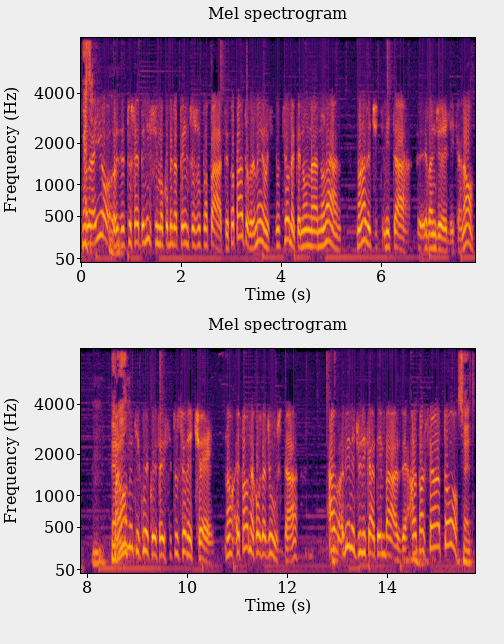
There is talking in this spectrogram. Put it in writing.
Questo... Allora io, eh, tu sai benissimo come la penso sul papato. Il papato per me è un'istituzione che non, non ha non ha legittimità eh, evangelica, no? Mm. Però... Ma nel momento in cui questa istituzione c'è no? e fa una cosa giusta, viene giudicata in base al passato certo.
